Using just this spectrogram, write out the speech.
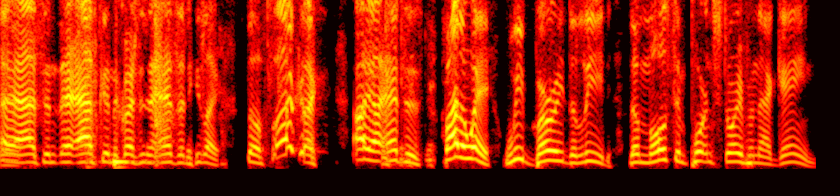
asking, they're asking the question and answer, and he's like, "The fuck!" Like, how y'all answer this? By the way, we buried the lead. The most important story from that game,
